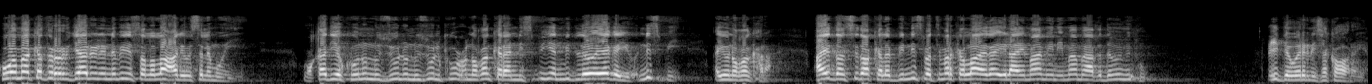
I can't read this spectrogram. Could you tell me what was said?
Huwa ma kahura rijaalu ila sala allahu alayh wasalam weeye waqad yakunu nuzuulu nuzuulki wuxuu noqon karaa nisbiyan mid loo eegayo. Nisbi ayuu noqon karaa. Aydan sidoo kale binisbati marka loo eego ilaa imaamin imaam aqdamo minhu. Cidda warinaysa ka horreeya.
